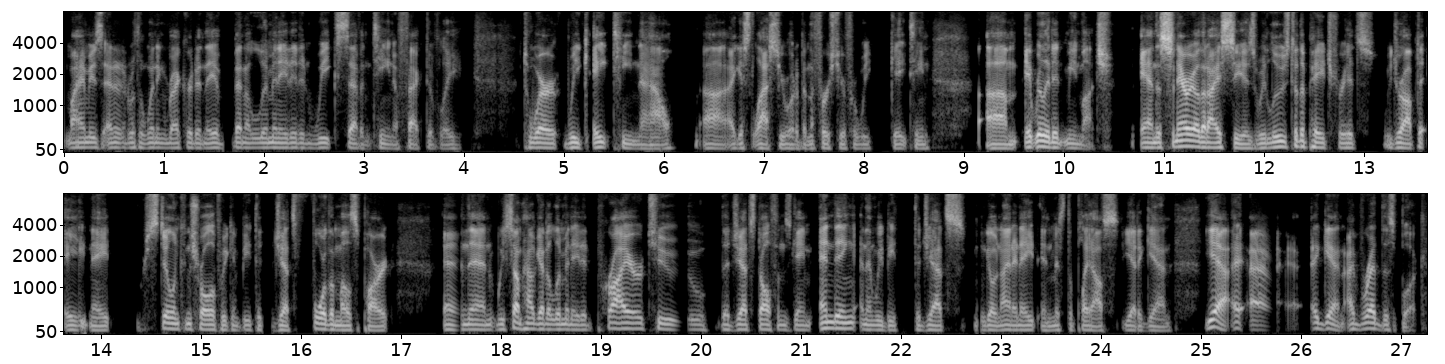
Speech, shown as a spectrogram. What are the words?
Miami's ended with a winning record and they have been eliminated in week 17 effectively to where week 18 now, uh, I guess last year would have been the first year for week 18. Um, it really didn't mean much. And the scenario that I see is we lose to the Patriots, we drop to eight and eight. We're still in control if we can beat the Jets for the most part and then we somehow get eliminated prior to the Jets Dolphins game ending, and then we beat the Jets and go nine and eight and miss the playoffs yet again. Yeah, I, I, again, I've read this book.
